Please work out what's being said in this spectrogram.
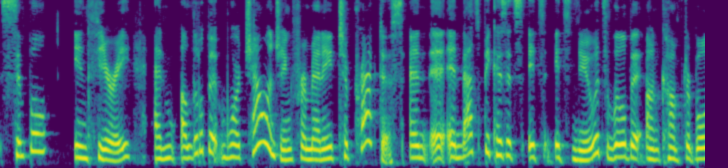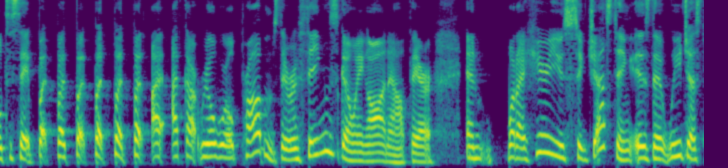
simple in theory and a little bit more challenging for many to practice. And, and that's because it's, it's, it's new. It's a little bit uncomfortable to say, but, but, but, but, but, but I, I've got real world problems. There are things going on out there. And what I hear you suggesting is that we just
